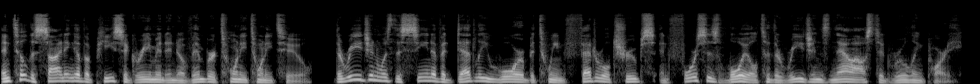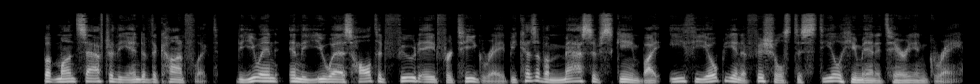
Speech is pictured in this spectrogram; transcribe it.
Until the signing of a peace agreement in November 2022, the region was the scene of a deadly war between federal troops and forces loyal to the region's now ousted ruling party. But months after the end of the conflict, the UN and the U.S. halted food aid for Tigray because of a massive scheme by Ethiopian officials to steal humanitarian grain.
